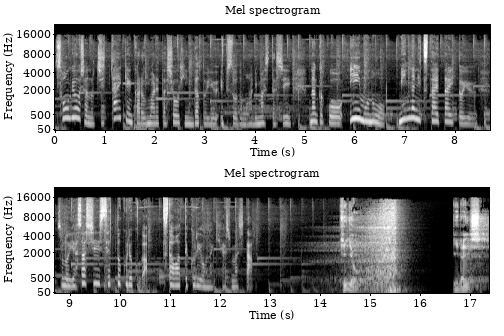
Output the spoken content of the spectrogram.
創業者の実体験から生まれた商品だというエピソードもありましたしなんかこういいものをみんなに伝えたいというその優しい説得力が伝わってくるような気がしました。企業遺伝子。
